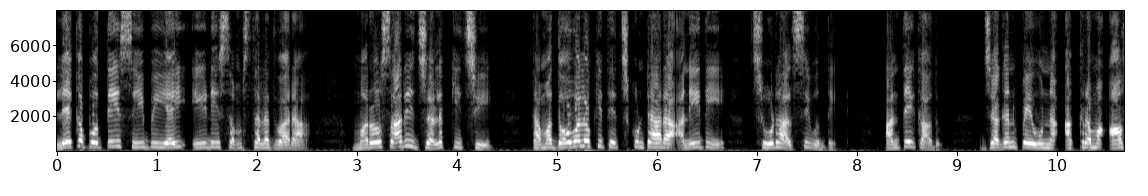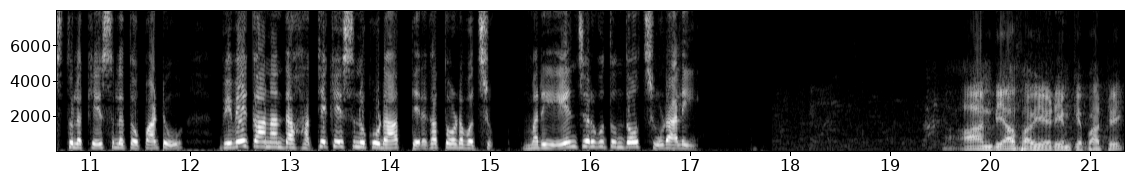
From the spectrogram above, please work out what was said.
లేకపోతే సీబీఐ ఈడీ సంస్థల ద్వారా మరోసారి జలక్కిచ్చి తమ దోవలోకి తెచ్చుకుంటారా అనేది చూడాల్సి ఉంది. అంతేకాదు జగన్పై ఉన్న అక్రమ ఆస్తుల కేసులతో పాటు వివేకానంద హత్య కేసును కూడా తిరగతోడవచ్చు మరి ఏం జరుగుతుందో చూడాలి. On behalf of ADMK party,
